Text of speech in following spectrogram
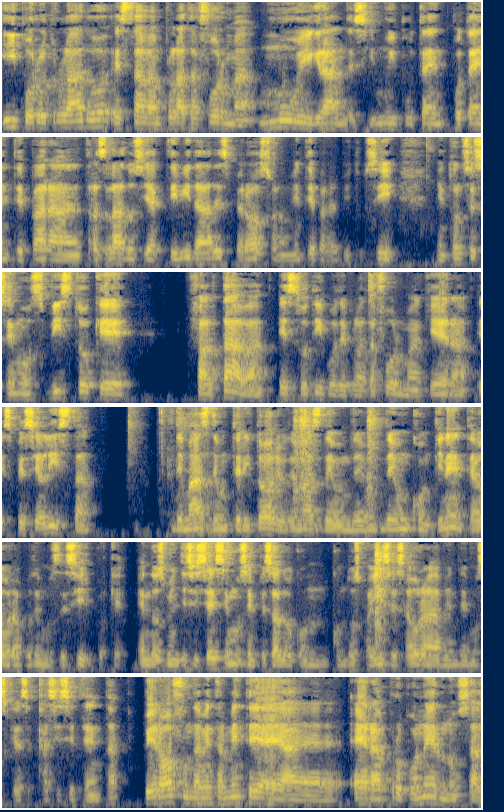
Y por otro lado, estaban plataformas muy grandes y muy potentes potente para traslados y actividades, pero solamente para el B2C. Entonces hemos visto que faltaba este tipo de plataforma que era especialista de más de un territorio, de más de un, de un, de un continente, ahora podemos decir, porque en 2016 hemos empezado con, con dos países, ahora vendemos casi 70, pero fundamentalmente eh, era proponernos a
